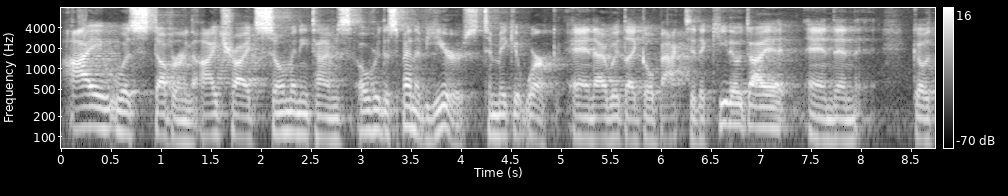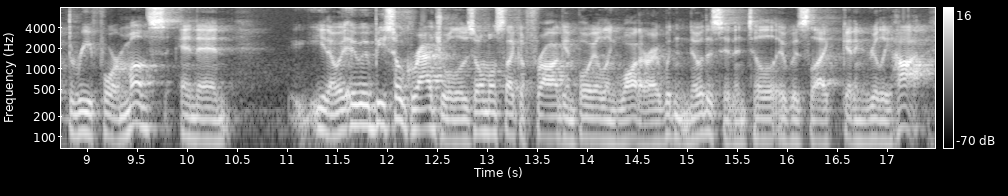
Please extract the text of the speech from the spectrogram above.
I was stubborn. I tried so many times over the span of years to make it work. And I would like go back to the keto diet and then go three, four months. And then, you know, it would be so gradual. It was almost like a frog in boiling water. I wouldn't notice it until it was like getting really hot.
